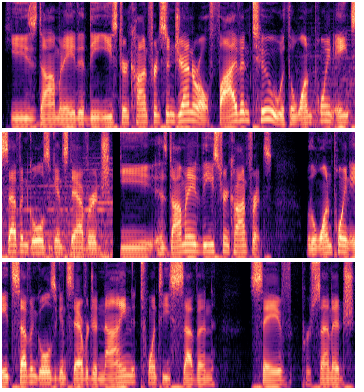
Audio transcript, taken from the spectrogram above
He's dominated the Eastern Conference in general, 5 and 2 with a 1.87 goals against average. He has dominated the Eastern Conference with a 1.87 goals against average, a 927 save percentage.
